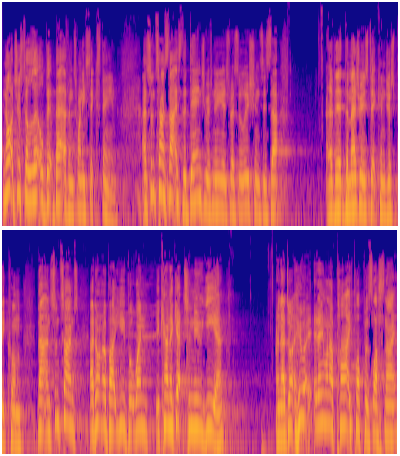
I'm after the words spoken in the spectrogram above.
Not just a little bit better than 2016. And sometimes that is the danger with New Year's resolutions is that uh, the, the measuring stick can just become that. And sometimes, I don't know about you, but when you kind of get to New Year, and I don't, who, did anyone have party poppers last night?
